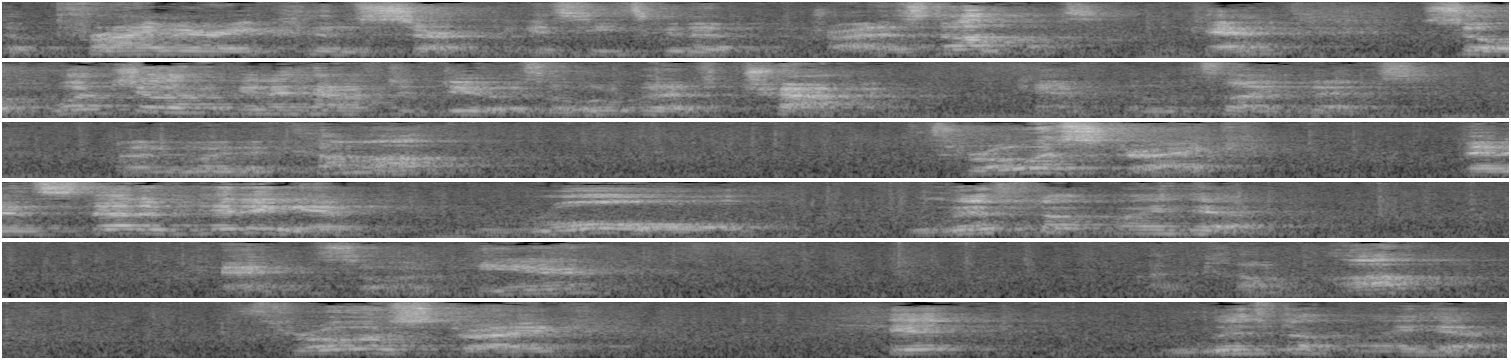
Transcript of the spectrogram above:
the primary concern because he's going to try to stop us. Okay? So what you're going to have to do is a little bit of trapping. Okay? It looks like this. I'm going to come up, throw a strike, then instead of hitting it, roll, lift up my hip. Okay? So I'm here, I come up, throw a strike, hit, lift up my hip.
